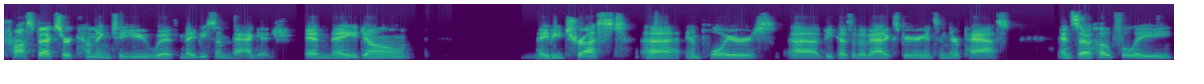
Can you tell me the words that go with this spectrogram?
prospects are coming to you with maybe some baggage and they don't maybe trust uh, employers uh, because of a bad experience in their past. And so hopefully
